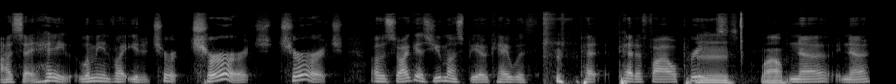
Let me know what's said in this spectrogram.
I say, "Hey, let me invite you to church." Church, church. Oh, so I guess you must be okay with pedophile priests. Mm, wow. No, no.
